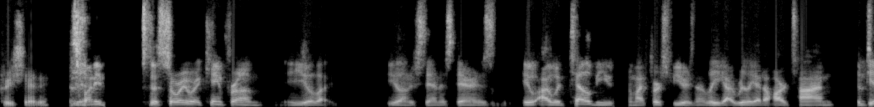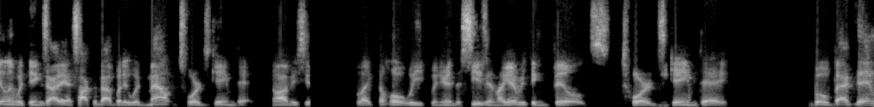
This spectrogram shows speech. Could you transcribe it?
Appreciate it. It's yeah. funny. The story where it came from, you'll like, you'll understand this, Darren. Is it, I would tell you in my first few years in the league, I really had a hard time dealing with the anxiety I talk about, but it would mount towards game day. Obviously, like the whole week when you're in the season, like everything builds towards game day. But back then,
